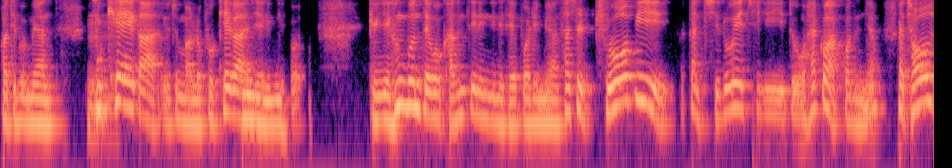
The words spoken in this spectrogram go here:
어떻게 보면 음. 부캐가 요즘 말로 부캐가 이제 음. 굉장히 흥분되고 가슴 뛰는 일이 돼버리면 사실 주업이 약간 지루해지기도 할 것 같거든요. 그러니까 저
